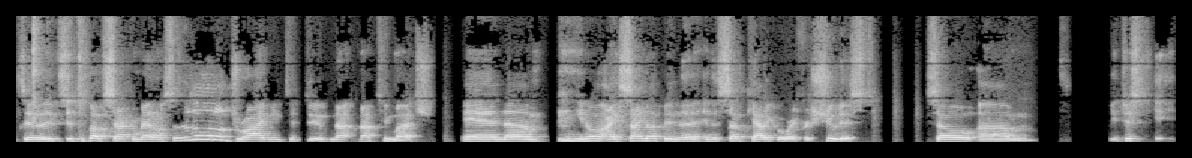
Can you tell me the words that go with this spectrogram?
so it's it's above Sacramento. So there's a little driving to do, not not too much. And um, you know, I sign up in the in the subcategory for shootist. So um, it just it,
